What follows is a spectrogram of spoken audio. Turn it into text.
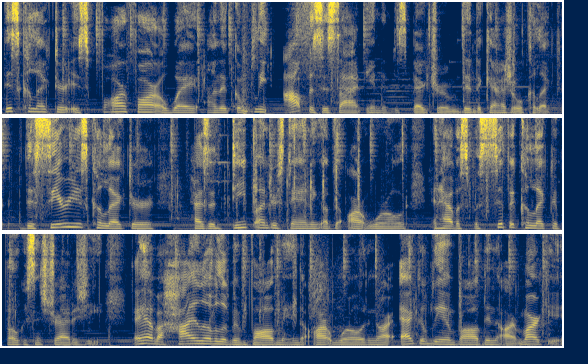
this collector is far, far away on the complete opposite side end of the spectrum than the casual collector. The serious collector has a deep understanding of the art world and have a specific collective focus and strategy. They have a high level of involvement in the art world and are actively involved in the art market,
